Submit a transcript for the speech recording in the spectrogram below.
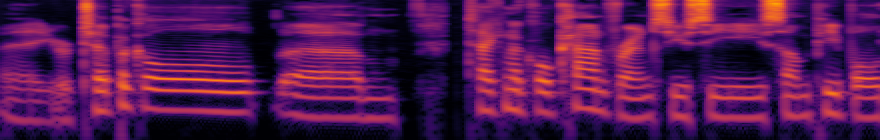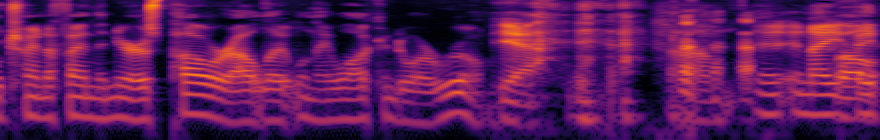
Uh, your typical um, technical conference, you see some people trying to find the nearest power outlet when they walk into a room. Yeah. Um, and, and I, well,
